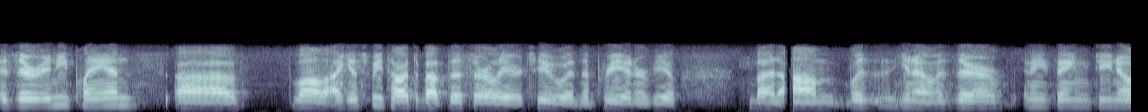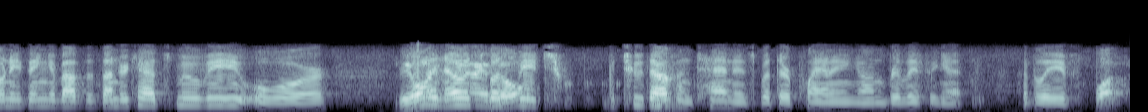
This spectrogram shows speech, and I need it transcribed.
is there any plans uh well, I guess we talked about this earlier too in the pre-interview. But um was you know, is there anything do you know anything about the Thundercats movie or The only I know it's supposed know, to be t- 2010 is what they're planning on releasing it, I believe. What?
